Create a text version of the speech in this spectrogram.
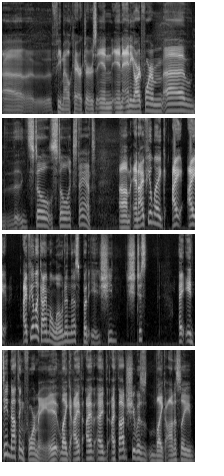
uh, female characters in, in any art form, uh, still still extant. Um, and I feel like I, I I feel like I'm alone in this, but it, she she just it did nothing for me. It like I I I, thought she was like honestly.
